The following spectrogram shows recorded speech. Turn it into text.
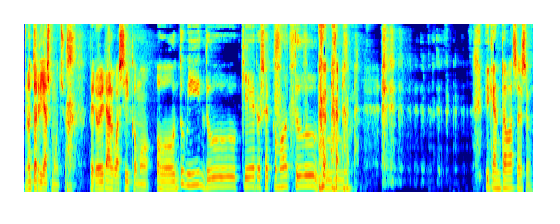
no te rías mucho, pero era algo así como, oh, dubidu, quiero ser como tú. y cantabas eso.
